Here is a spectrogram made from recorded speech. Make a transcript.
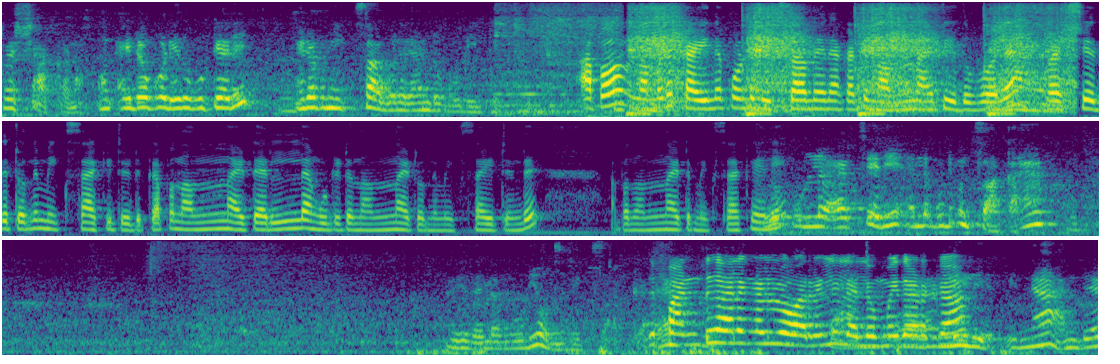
ഫ്രഷ് ആക്കണം. അതിന്റെ കൂടി ഇത് കൂട്ടിയാൽ അതിന്റെ മിക്സ് ആകുമല്ലോ രണ്ടും കൂടി അപ്പോൾ നമ്മുടെ കൈനെ കൊണ്ട് മിക്സ് ആകുന്നതിനെക്കാട്ടി നന്നായിട്ട് ഇതുപോലെ ഫ്രഷ് ചെയ്തിട്ടൊന്ന് മിക്സ് ആക്കിയിട്ട് എടുക്കുക അപ്പോൾ നന്നായിട്ട് എല്ലാം കൂട്ടിയിട്ട് നന്നായിട്ടൊന്ന് മിക്സ് ആയിട്ടുണ്ട്. അപ്പോൾ നന്നായിട്ട് മിക്സ് ആക്കി ഇനി. ഫുള്ള് അരച്ചരി എല്ലാം കൂടി മിക്സ് ഇതെല്ലാം കൂടി ഒന്ന് മിക്സ് ആക്കുക പണ്ട് കാലങ്ങളിൽ ഒരളിലല്ലോ ഉമ്മ പിന്നെ എന്റെ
